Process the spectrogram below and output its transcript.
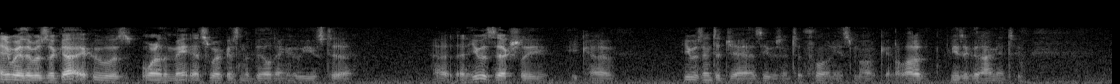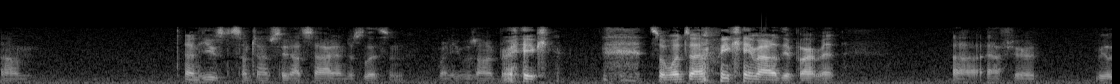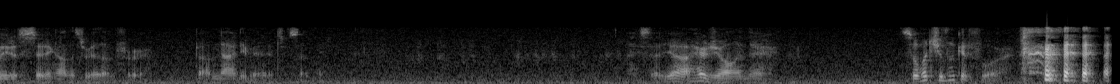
anyway, there was a guy who was one of the maintenance workers in the building who used to, uh, and he was actually he kind of he was into jazz. He was into Thelonious Monk and a lot of music that I'm into. Um, and he used to sometimes sit outside and just listen when he was on a break. so one time we came out of the apartment uh, after really just sitting on this rhythm for about 90 minutes or something. I said, "Yeah, I heard you all in there. So what you looking for?"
